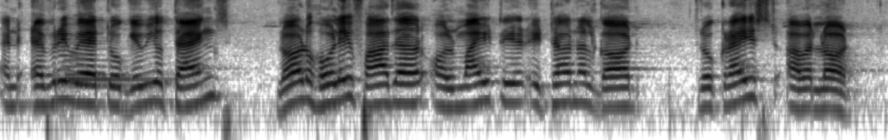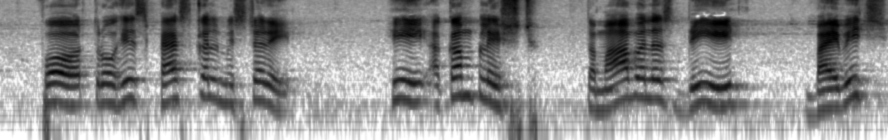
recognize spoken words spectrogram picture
and everywhere to give you thanks, Lord, Holy Father, Almighty, Eternal God, through Christ our Lord. For through his paschal mystery, he accomplished the marvelous deed by which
